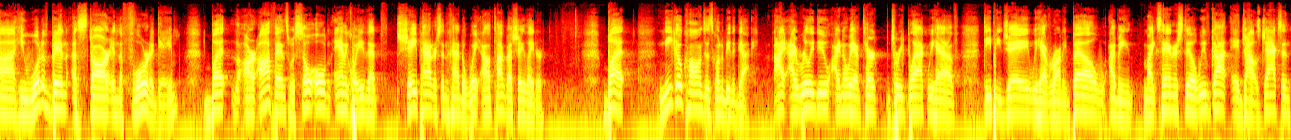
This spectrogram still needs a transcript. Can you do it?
Uh, he would have been a star in the Florida game, but our offense was so old and antiquated that Shea Patterson had to wait. I'll talk about Shea later. But Nico Collins is going to be the guy. I, I really do. I know we have Tarik, Tarik Black, we have DPJ, we have Ronnie Bell. I mean, Mike Sanders still. We've got a Giles Jackson.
